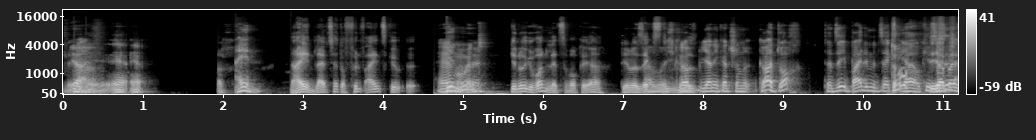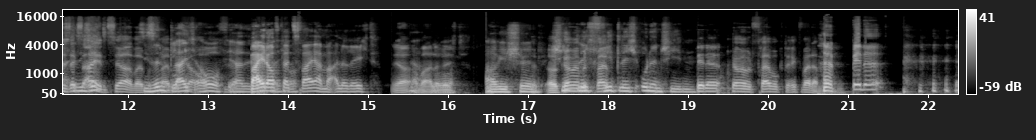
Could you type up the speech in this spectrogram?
Nee. Ja, ja, ja. Ach. Nein. Nein, Leipzig hat doch 5-1 ge äh, Moment. 4-0 gewonnen letzte Woche, ja. Die haben nur 6. Also ich glaube, Janik hat schon. Ah, doch. Tatsächlich, beide mit 6. Ja, okay. Sie ja, sind, beide 6-1, ja. Sie sind gleich ja auf. Ja, beide auf Platz 2 haben wir alle recht. Ja, ja haben wir alle oh. recht. Aber wie schön. Aber friedlich, friedlich, unentschieden. Bitte. Können wir mit Freiburg direkt weitermachen. Bitte.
